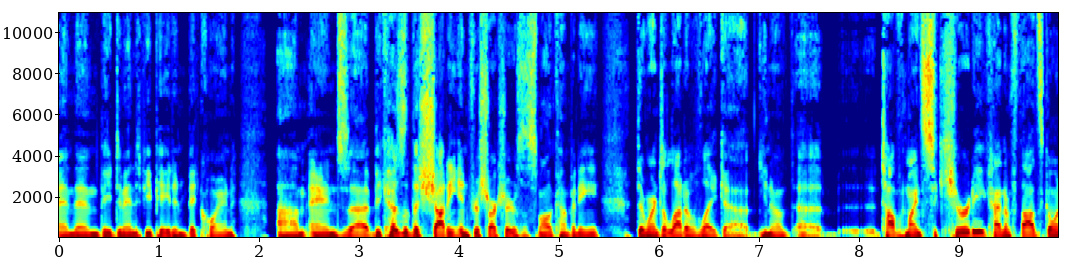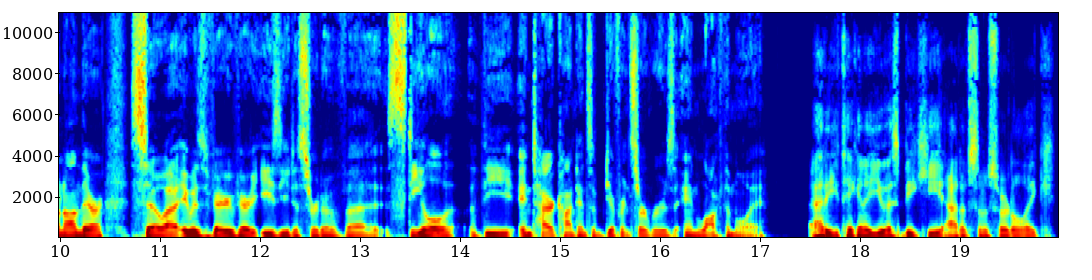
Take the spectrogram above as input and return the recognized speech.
and then they demanded to be paid in Bitcoin. Um, and uh, because of the shoddy infrastructure, it was a small company. There weren't a lot of like, uh, you know, uh, top of mind security kind of thoughts going on there. So uh, it was very, very easy to sort of uh, steal the entire contents of different servers and lock them away. Had he taken a USB key out of some sort of like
